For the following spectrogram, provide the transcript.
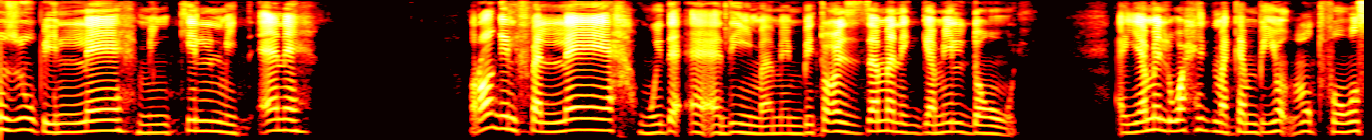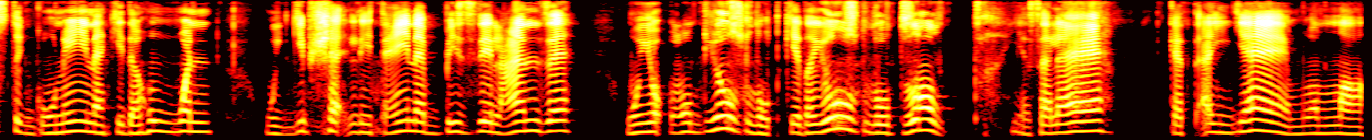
وأعوذ بالله من كلمة أنا. راجل فلاح ودقة قديمة من بتوع الزمن الجميل دول. أيام الواحد ما كان بيقعد في وسط الجنينة كده هون ويجيب شقلة عنب بز العنزة ويقعد يزلط كده يزلط زلط يا سلام! كانت أيام والله.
